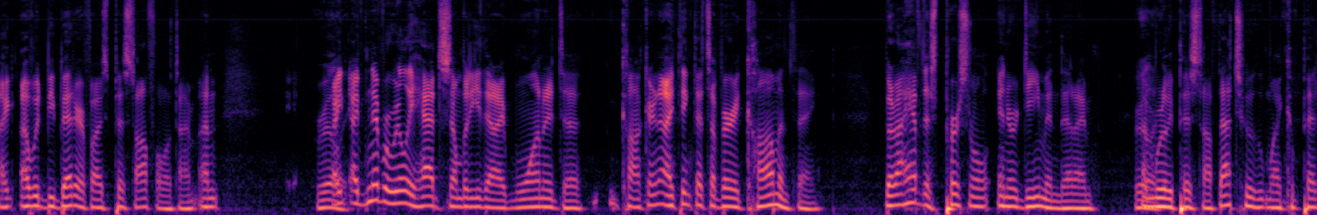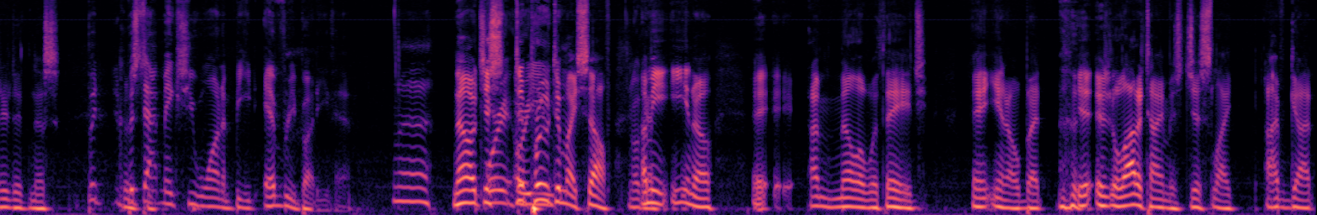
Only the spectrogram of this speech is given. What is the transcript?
I, I would be better if I was pissed off all the time. And really. I, I've never really had somebody that I wanted to conquer, and I think that's a very common thing. But I have this personal inner demon that I'm Really? I'm really pissed off. That's who my competitiveness. but but goes to- that makes you want to beat everybody then. Uh, no, just Or- to or prove you- to myself. Okay. I mean, you know, eh, eh, I'm mellow with age, you know, but it, it, a lot of time is just like I've got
